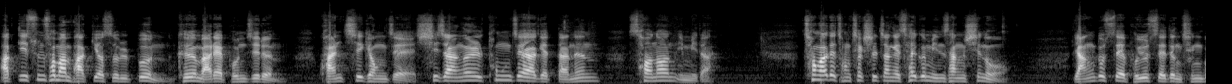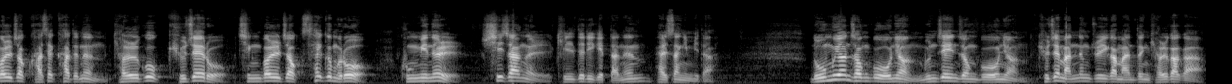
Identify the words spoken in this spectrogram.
앞뒤 순서만 바뀌었을 뿐 그 말의 본질은 관치 경제, 시장을 통제하겠다는 선언입니다. 청와대 정책실장의 세금 인상 신호, 양도세, 보유세 등 징벌적 과세 카드는 결국 규제로 징벌적 세금으로 국민을 시장을 길들이겠다는 발상입니다. 노무현 정부 5년, 문재인 정부 5년 규제 만능주의가 만든 결과가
